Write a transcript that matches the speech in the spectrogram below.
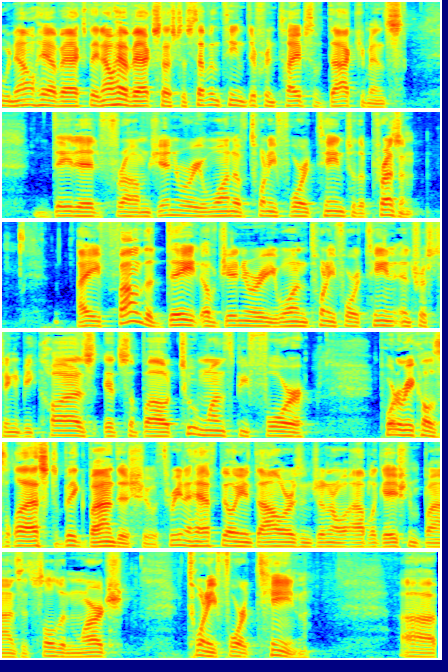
who now have ac- they now have access to 17 different types of documents dated from January 1 of 2014 to the present. I found the date of January 1, 2014 interesting because it's about two months before Puerto Rico's last big bond issue, $3.5 billion in general obligation bonds that sold in March 2014. Uh,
